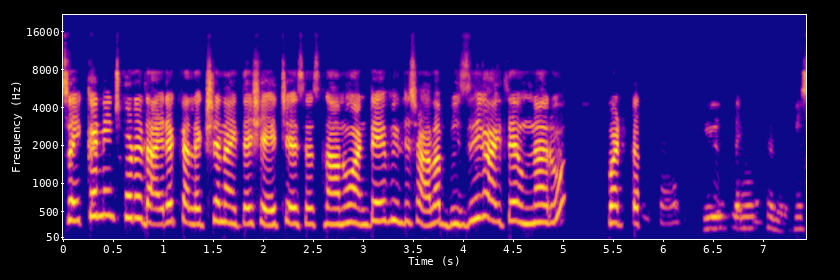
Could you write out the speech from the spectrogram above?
సో ఇక్కడ నుంచి కూడా డైరెక్ట్ కలెక్షన్ అయితే షేర్ చేసేస్తున్నాను. అంటే వీళ్ళు చాలా బిజీగా అయితే ఉన్నారు. బట్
